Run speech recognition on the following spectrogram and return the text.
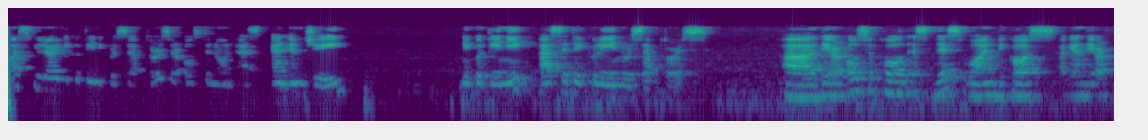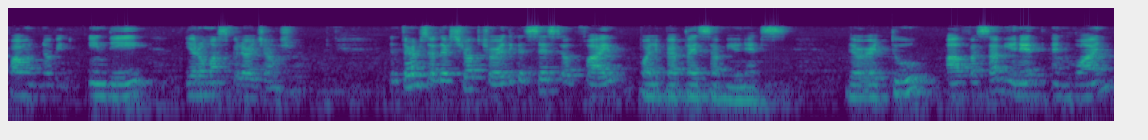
Muscular nicotinic receptors are also known as NMJ, nicotinic acetylcholine receptors. Uh, they are also called as this one because, again, they are found in the neuromuscular junction. In terms of their structure, they consist of five polypeptide subunits there are two alpha subunit and one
